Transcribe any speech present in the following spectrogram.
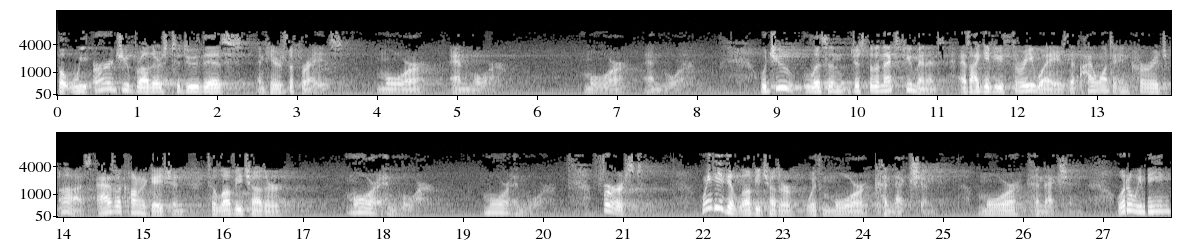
But we urge you, brothers, to do this, and here's the phrase more and more. More and more. Would you listen just for the next few minutes as I give you three ways that I want to encourage us as a congregation to love each other more and more? More and more. First, we need to love each other with more connection. More connection. What do we mean?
